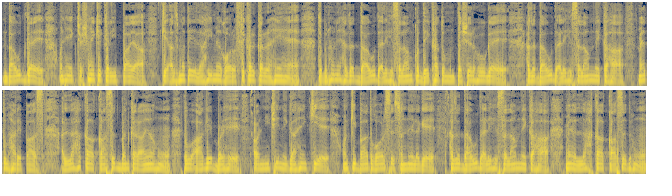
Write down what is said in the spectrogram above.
داؤد گئے، انہیں ایک چشمے کے قریب پایا کہ عظمت الہی میں غور و فکر کر رہے ہیں۔ جب انہوں نے حضرت داؤد علیہ السلام کو دیکھا تو منتشر ہو گئے۔ حضرت داؤد علیہ السلام نے کہا، میں تمہارے پاس اللہ کا قاصد بن کر آیا ہوں۔ تو وہ آگے بڑھے اور نیچی نگاہیں کیے۔ ان کی بات غور سے سننے لگے۔ حضرت داؤد علیہ السلام نے کہا، میں اللہ کا قاصد ہوں۔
